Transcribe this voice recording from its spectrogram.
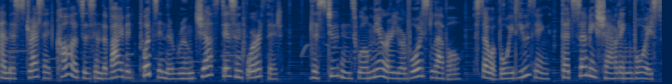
and the stress it causes and the vibe it puts in the room just isn't worth it. The students will mirror your voice level, so avoid using that semi-shouting voice.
